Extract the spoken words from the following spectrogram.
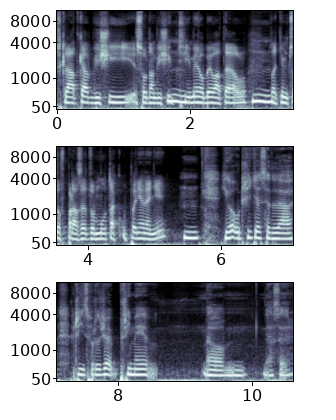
zkrátka vyšší, jsou tam vyšší hmm. příjmy obyvatel, hmm. zatímco v Praze tomu tak úplně není? Hmm. Jo, určitě se to dá říct, protože příjmy um, dá se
